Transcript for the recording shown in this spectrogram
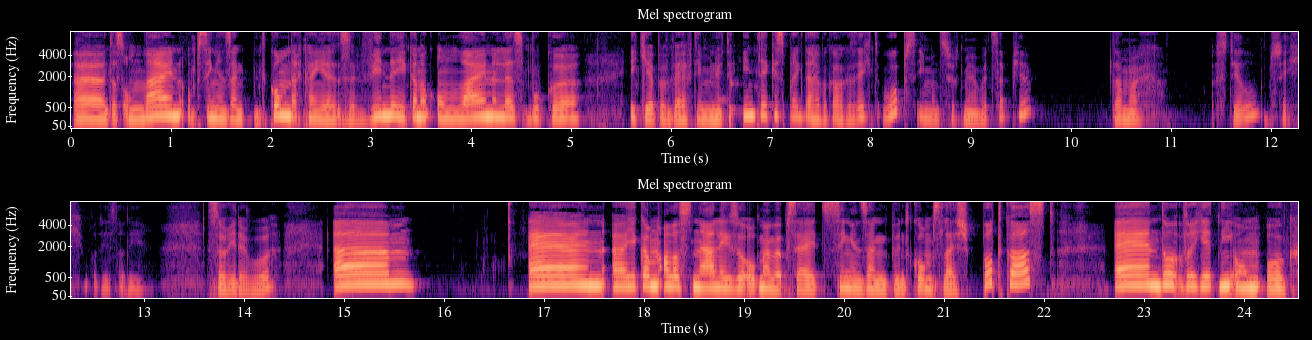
Uh, dat is online op zingenzang.com, daar kan je ze vinden. Je kan ook online een les boeken. Ik heb een 15 minuten intakegesprek, dat heb ik al gezegd. Woeps, iemand stuurt mij een WhatsAppje. Dat mag stil. Zeg, wat is dat hier? Sorry daarvoor. Um, en uh, je kan alles nalezen op mijn website zingenzang.com slash podcast. En vergeet niet om ook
